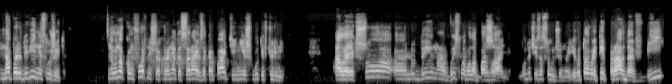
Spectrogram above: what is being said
на передовій не служити. Ну воно комфортніше охороняти сарай в Закарпатті, ніж бути в тюрмі. Але якщо е, людина висловила бажання, будучи засудженою, і готова йти правда в бій,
